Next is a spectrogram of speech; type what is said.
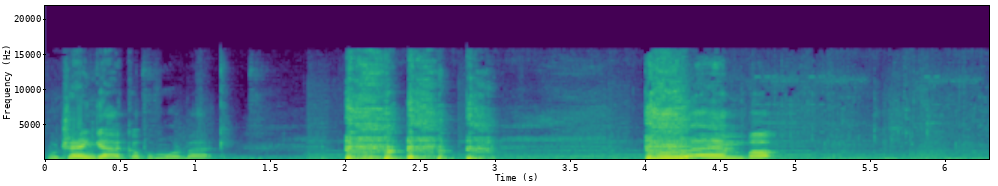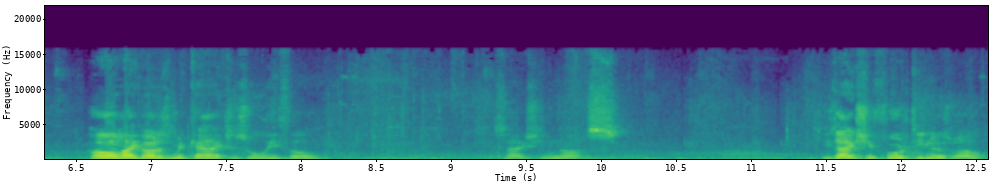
We'll try and get a couple more back. um, but oh my god, his mechanics are so lethal. It's actually nuts. He's actually 14 as well.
